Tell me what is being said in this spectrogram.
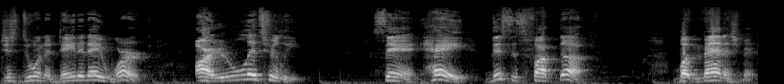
just doing the day to day work are literally saying, hey, this is fucked up. But management,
